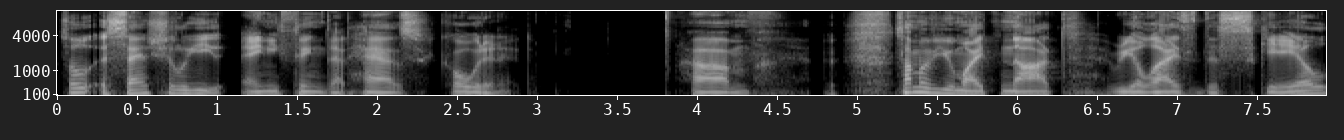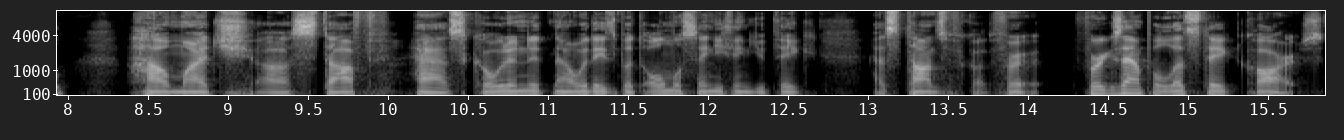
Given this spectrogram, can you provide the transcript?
So essentially anything that has code in it. Um, some of you might not realize the scale how much uh, stuff has code in it nowadays, but almost anything you take has tons of code. For for example, let's take cars.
